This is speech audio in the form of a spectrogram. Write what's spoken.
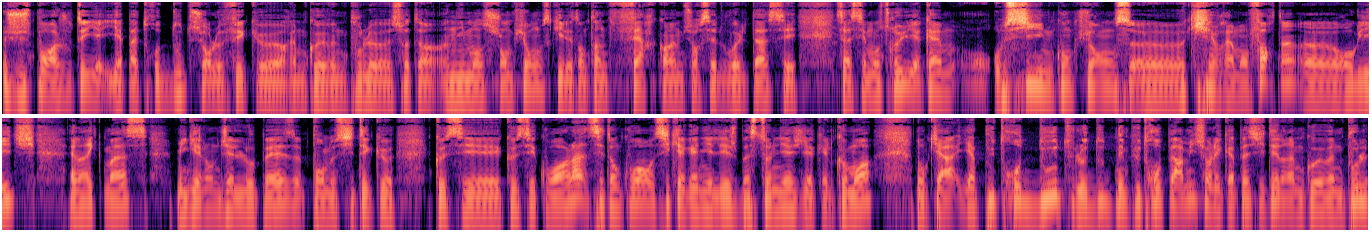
Juste pour ajouter, il n'y a, pas trop de doute sur le fait que Remco Evenpool euh, soit un, immense champion. Ce qu'il est en train de faire quand même sur cette Vuelta, c'est assez monstrueux. Il y a quand même aussi une concurrence euh, qui est vraiment forte. Hein. Euh, Roglic, Enric Mas, Miguel Angel Lopez, pour ne citer que que ces que ces coureurs-là. C'est un coureur aussi qui a gagné Liège-Bastogne-Liège il y a quelques mois. Donc il y a, a plus trop de doute. Le doute n'est plus trop permis sur les capacités de Remco Evenpool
